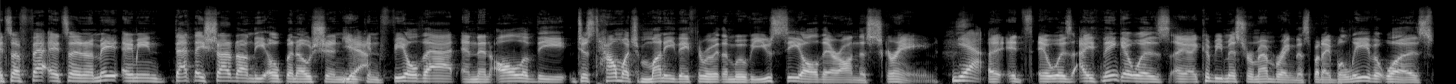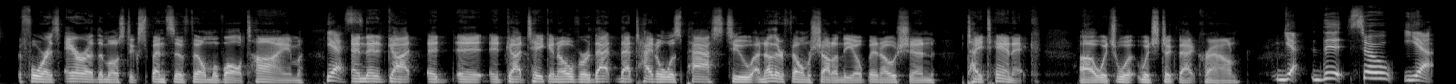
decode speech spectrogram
It's a fa- it's an amazing. I mean, that they shot it on the open ocean. You Yeah. can feel that, and then all of the just how much money they threw at the movie. You see all there on the screen. Yeah. Uh, it's it was. I think it was. I, I could be misremembering this, but I believe it was for its era the most expensive film of all time. Yes. And then it got it it, it got taken over. That that title was passed to another film shot on the open ocean, Titanic, uh, which w- which took that crown. Yeah. The, so yeah,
